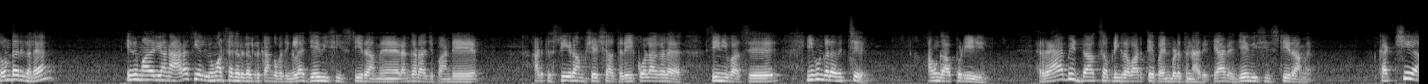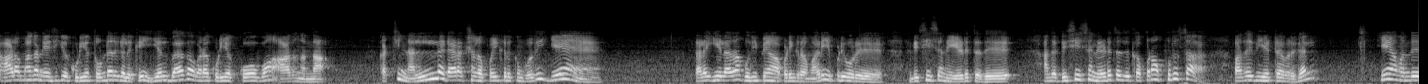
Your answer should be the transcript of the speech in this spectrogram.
தொண்டர்களை இது மாதிரியான அரசியல் விமர்சகர்கள் இருக்காங்க பார்த்தீங்களா ஜேவிசி ஸ்ரீராமு ரங்கராஜ் பாண்டே அடுத்து ஸ்ரீராம் சேஷாத்ரி கோலாகல சீனிவாசு இவங்களை வச்சு அவங்க அப்படி ரேபிட் டாக்ஸ் அப்படிங்கிற வார்த்தையை பயன்படுத்தினார். யார்? ஜேவிசி ஸ்ரீராமு. கட்சியை ஆழமாக நேசிக்கக்கூடிய தொண்டர்களுக்கு இயல்பாக வரக்கூடிய கோபம் ஆதங்கம் தான் கட்சி நல்ல டைரக்ஷனில் போய்க்கு இருக்கும்போது ஏன் தலைகீழாக தான் குதிப்பேன் அப்படிங்கிற மாதிரி இப்படி ஒரு டிசிஷனை எடுத்தது. அந்த டிசிஷன் எடுத்ததுக்கப்புறம் புதுசாக பதவியேற்றவர்கள் ஏன் வந்து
